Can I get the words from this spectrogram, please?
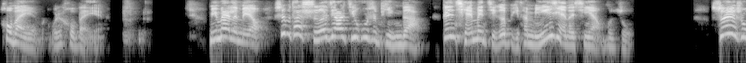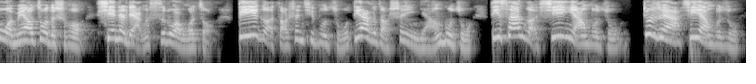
后半夜嘛，我是后半夜。明白了没有？是不是他舌尖几乎是平的？跟前面几个比，他明显的心阳不足。所以说我们要做的时候，先这两个思路往过走。第一个找肾气不足，第二个找肾阳不足，第三个心阳不足，就是这样，心阳不足。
